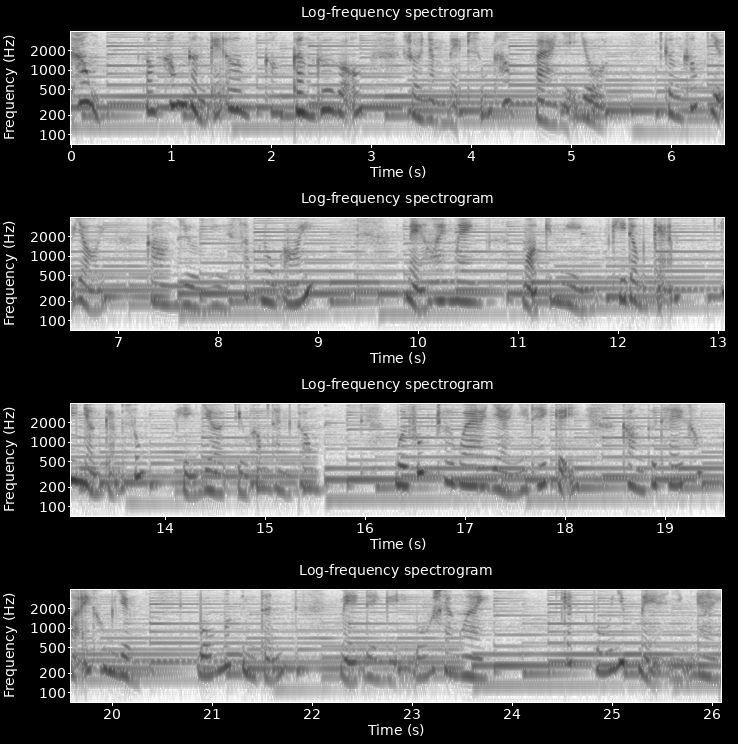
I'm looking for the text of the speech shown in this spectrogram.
Không, con không cần cái ôm, con cần cưa gỗ. Rồi nằm bẹp xuống khóc và dãy dụa. Cơn khóc dữ dội, con dường như sắp nôn ói. Mẹ hoang mang, mọi kinh nghiệm khi đồng cảm, ghi nhận cảm xúc, hiện giờ đều không thành công. 10 phút trôi qua dài như thế kỷ, con cứ thế khóc mãi không dừng. Bố mất bình tĩnh, mẹ đề nghị bố ra ngoài. Cách bố giúp mẹ những ngày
